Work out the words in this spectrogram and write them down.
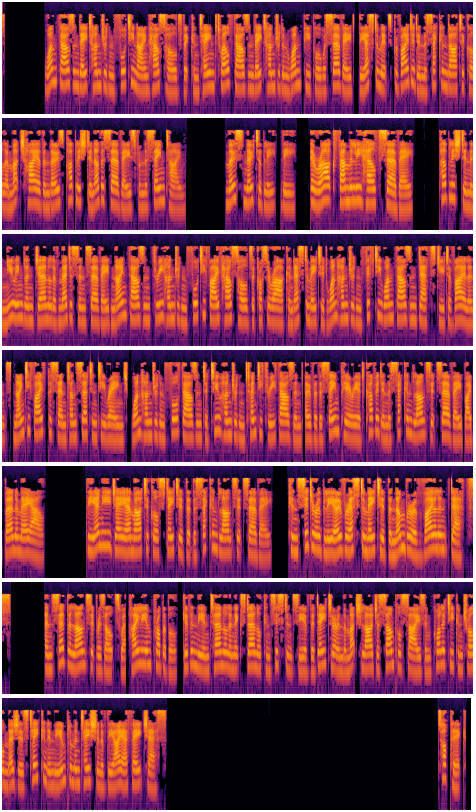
1,849 households that contained 12,801 people were surveyed. The estimates provided in the second article are much higher than those published in other surveys from the same time. Most notably, the Iraq Family Health Survey published in the New England Journal of Medicine surveyed 9,345 households across Iraq and estimated 151,000 deaths due to violence 95% uncertainty range, 104,000 to 223,000 over the same period covered in the second Lancet survey by Burnham et al. The NEJM article stated that the second Lancet survey considerably overestimated the number of violent deaths and said the Lancet results were highly improbable, given the internal and external consistency of the data and the much larger sample size and quality control measures taken in the implementation of the IFHS.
